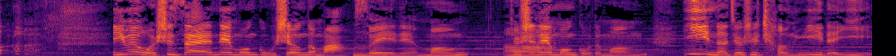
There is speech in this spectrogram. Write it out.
因为我是在内蒙古生的嘛，所以这蒙就是内蒙古的蒙，毅呢就是诚意的毅。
